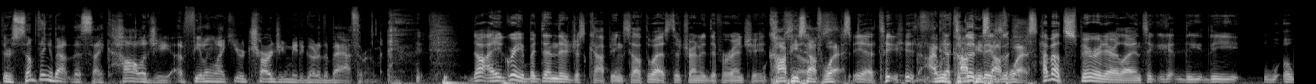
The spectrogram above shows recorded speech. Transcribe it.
there's something about the psychology of feeling like you're charging me to go to the bathroom. No, I agree, but then they're just copying Southwest. They're trying to differentiate. Copy. Southwest. Yeah, I would copy business. Southwest. How about Spirit Airlines? The the the,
